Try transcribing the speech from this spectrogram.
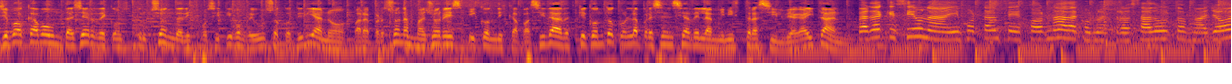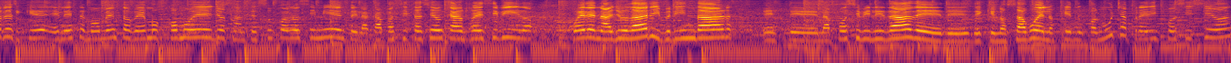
llevó a cabo un taller de construcción de dispositivos de uso cotidiano para personas mayores y con discapacidad que contó con la presencia de la ministra Silvia Gaitán. Verdad que sí, una importante jornada con nuestros adultos mayores y que en este momento vemos cómo ellos, ante su conocimiento y la capacitación que han recibido, pueden ayudar y brindar este, la posibilidad de, de que los abuelos, que con mucha predisposición,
